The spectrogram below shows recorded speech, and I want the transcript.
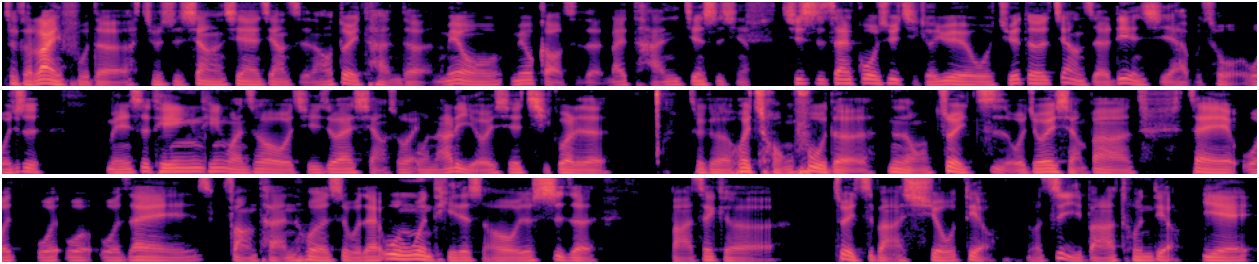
这个 live 的，就是像现在这样子，然后对谈的，没有没有稿子的来谈一件事情，其实在过去几个月，我觉得这样子的练习还不错。我就是每一次听听完之后，我其实就在想说，我哪里有一些奇怪的。这个会重复的那种赘字，我就会想办法，在我我我我在访谈或者是我在问问题的时候，我就试着把这个赘字把它修掉，我自己把它吞掉，也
